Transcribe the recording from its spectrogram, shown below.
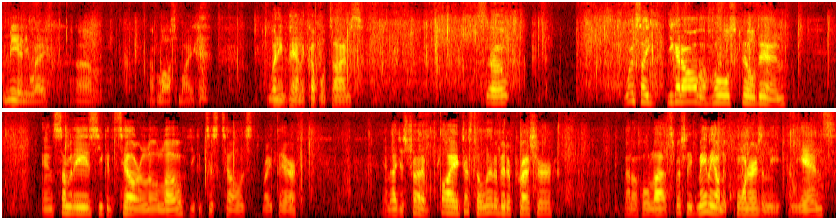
for me anyway, uh, I've lost my wedding band a couple of times. So once I you got all the holes filled in, and some of these you can tell are a little low. You can just tell it's right there. And I just try to apply just a little bit of pressure, not a whole lot, especially mainly on the corners and the on the ends,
